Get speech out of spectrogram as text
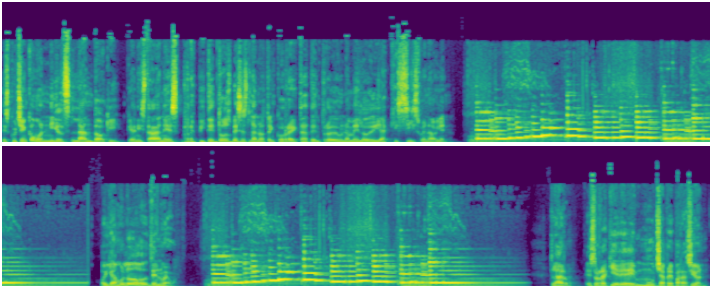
Escuchen como Nils Landocki, pianista danés, repite dos veces la nota incorrecta dentro de una melodía que sí suena bien. Oigámoslo de nuevo. Claro, eso requiere de mucha preparación,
